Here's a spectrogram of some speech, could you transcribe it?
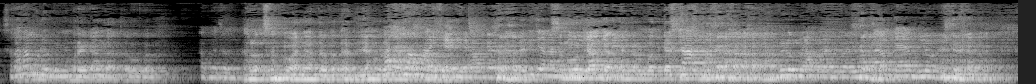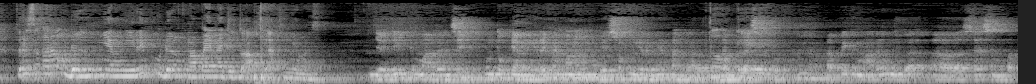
Sekarang udah banyak mereka nggak tahu mbak apa tuh? kalau semuanya dapat hadiah mereka Oh nggak tahu. iya iya oke. oke. Berarti jangan semoga nggak ya. dengar podcast ini belum lah dua lima tahun kayaknya belum ya. Terus sekarang udah yang ngirim udah ngapain aja tuh aksi-aksinya mas? Jadi kemarin sih untuk yang ngirim memang besok ngirimnya tanggal Oh, 16 oke. itu. Tapi kemarin juga eh, saya sempat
